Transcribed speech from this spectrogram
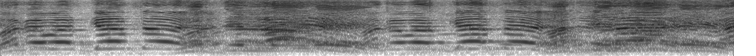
భగవద్గీత భగవద్గీత రైతు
